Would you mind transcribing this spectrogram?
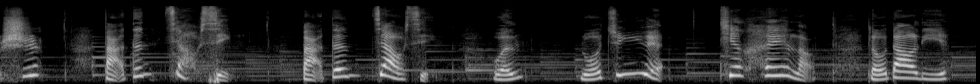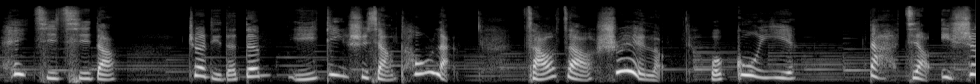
诗《把灯叫醒》。把灯叫醒，文罗君悦。天黑了，楼道里黑漆漆的，这里的灯一定是想偷懒，早早睡了。我故意。大叫一声，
